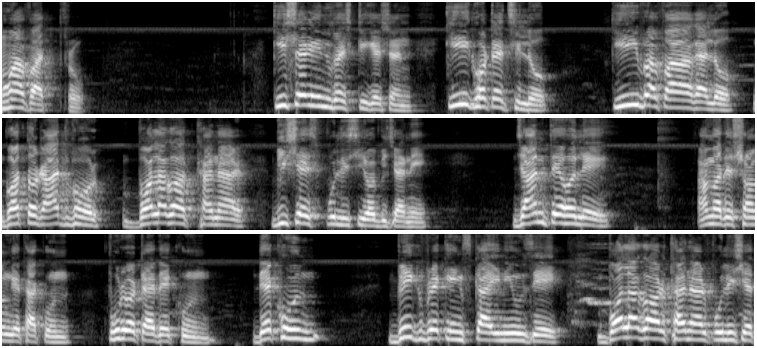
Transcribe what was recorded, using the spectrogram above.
মহাপাত্র। কিসের ইনভেস্টিগেশন কী ঘটেছিল? কী বা পাওয়া গেল গত রাতভর বলাগড় থানার বিশেষ পুলিশি অভিযানে? জানতে হলে আমাদের সঙ্গে থাকুন, পুরোটা দেখুন। দেখুন বিগ ব্রেকিং স্কাই নিউজে বলাগড় থানার পুলিশের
